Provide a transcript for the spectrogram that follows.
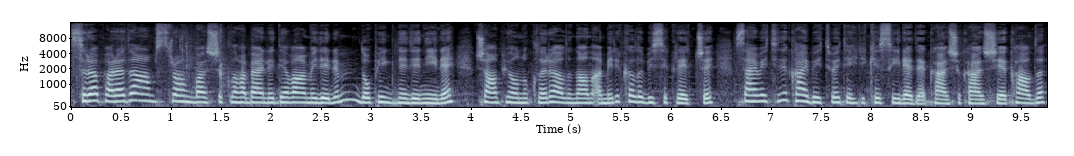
Sıra parada Armstrong başlıklı haberle devam edelim. Doping nedeniyle şampiyonlukları alınan Amerikalı bisikletçi servetini kaybetme tehlikesiyle de karşı karşıya kaldı.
